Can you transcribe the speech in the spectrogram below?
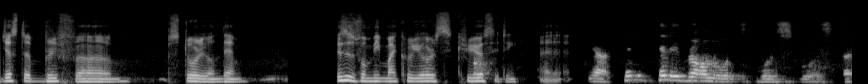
Just a brief um, story on them. This is for me, my curios- curiosity. Uh, Yeah, Kelly, Kelly Brown was was was uh,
